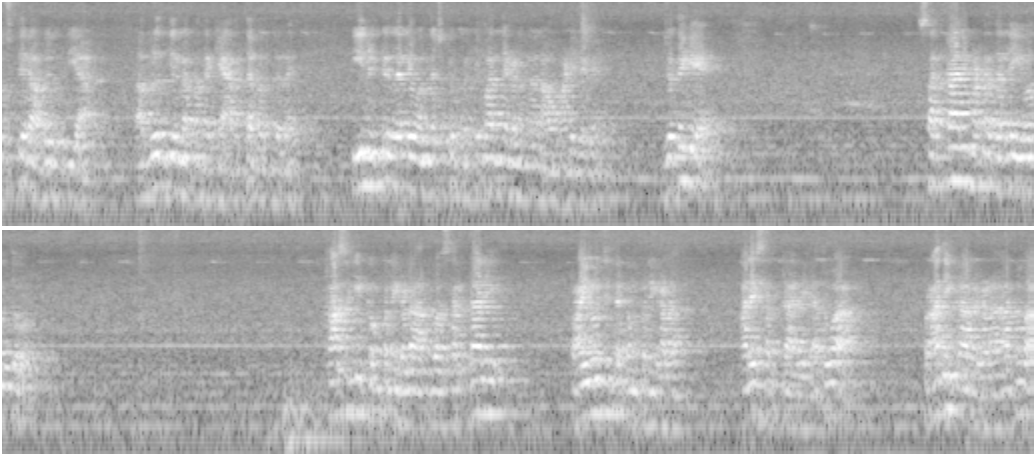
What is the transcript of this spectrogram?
ಸುಸ್ಥಿರ ಅಭಿವೃದ್ಧಿಯ ಅಭಿವೃದ್ಧಿಯ ಪದಕ್ಕೆ ಅರ್ಥ ಬರ್ತದೆ. ಈ ನಿಟ್ಟಿನಲ್ಲಿ ಒಂದಷ್ಟು ಪ್ರತಿಪಾದನೆಗಳನ್ನು ನಾವು ಮಾಡಿದ್ದೇವೆ. ಜೊತೆಗೆ ಸರ್ಕಾರಿ ಮಟ್ಟದಲ್ಲಿ ಇವತ್ತು ಖಾಸಗಿ ಕಂಪನಿಗಳ ಅಥವಾ ಸರ್ಕಾರಿ ಪ್ರಾಯೋಜಿತ ಕಂಪನಿಗಳ, ಅರೆ ಸರ್ಕಾರಿ ಅಥವಾ ಪ್ರಾಧಿಕಾರಗಳ ಅಥವಾ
